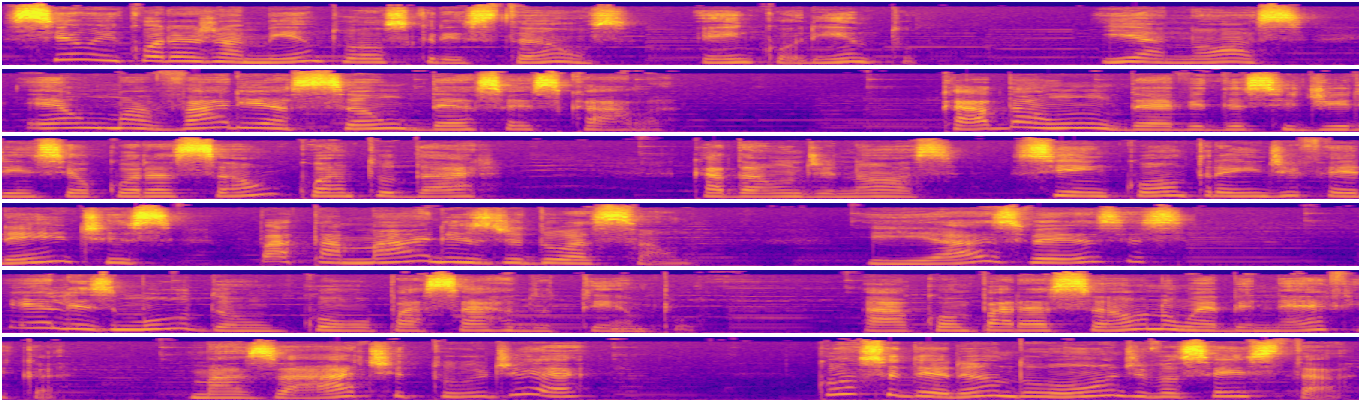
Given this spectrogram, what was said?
seu encorajamento aos cristãos, em Corinto, e a nós é uma variação dessa escala. Cada um deve decidir em seu coração quanto dar Cada um de nós se encontra em diferentes patamares de doação e, às vezes, eles mudam com o passar do tempo. A comparação não é benéfica, mas a atitude é. Considerando onde você está,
